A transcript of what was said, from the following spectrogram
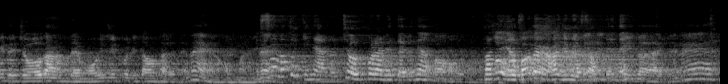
着で冗談でもういじくり倒されてねほんまにねその時ね、あの今日来られてるね、あのバタヤバタヤ初めてさんでね。いただいてね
